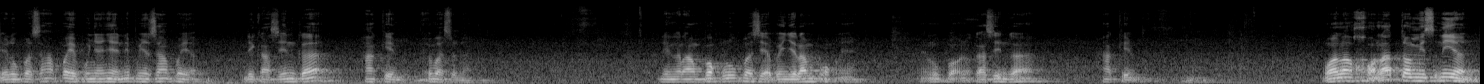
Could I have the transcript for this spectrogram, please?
Dia lupa siapa ya punyanya, ini punya siapa ya? Dikasihin ke hakim, bebas sudah. Dia ngerampok lupa siapa yang dirampok ya lupa kasihin ke hakim. Walau kholat mislian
